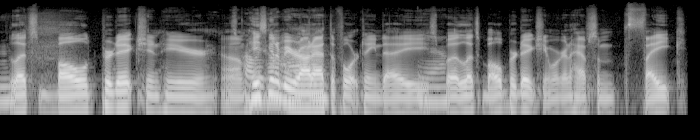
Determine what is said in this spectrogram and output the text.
Let's bold prediction here. Um, he's going to be right at the 14 days, Yeah. but let's bold prediction. We're going to have some fake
